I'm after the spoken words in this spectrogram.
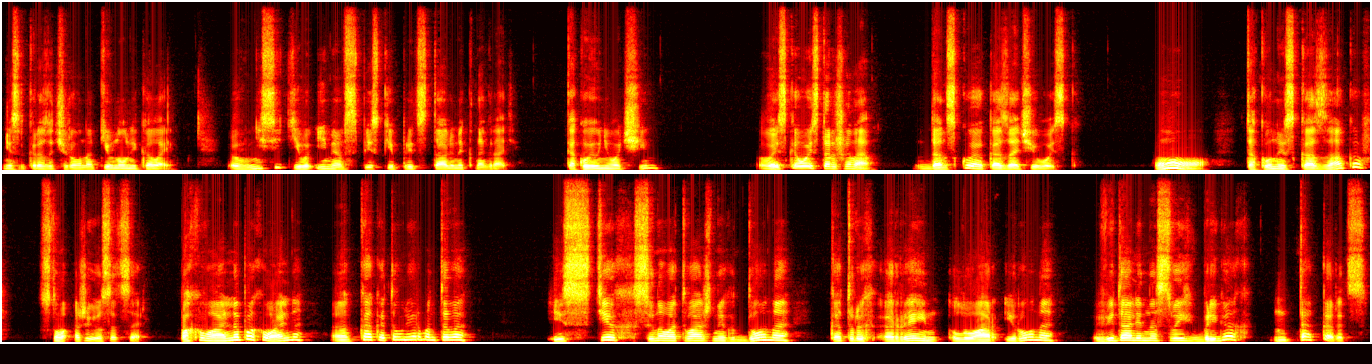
Несколько разочарованно кивнул Николай. Внесите его имя в списке представленных к награде. Какой у него чин? Войсковой старшина. Донское казачье войско. О, так он из казаков? Снова оживился царь. Похвально, похвально. А как это у Лермонтова? Из тех сынов отважных Дона, которых Рейн, Луар и Рона видали на своих брегах, так кажется.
